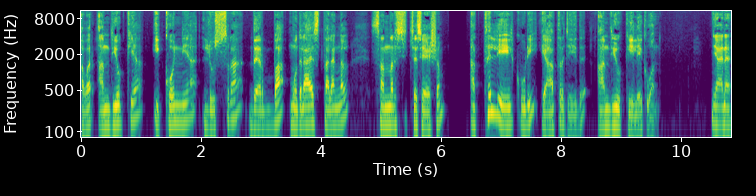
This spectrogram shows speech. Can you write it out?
അവർ അന്ത്യോക്യ ഇക്കോന്യ ലുസ്ര ദർബ മുതലായ സ്ഥലങ്ങൾ സന്ദർശിച്ച ശേഷം അത്തല്യയിൽ കൂടി യാത്ര ചെയ്ത് അന്ത്യോക്യയിലേക്ക് വന്നു. ഞാൻ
